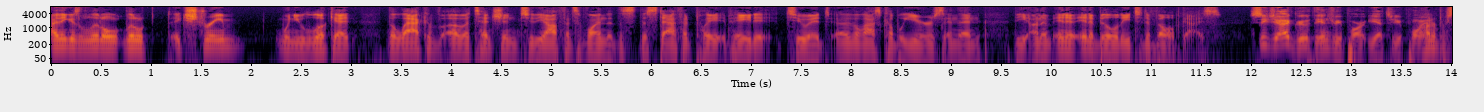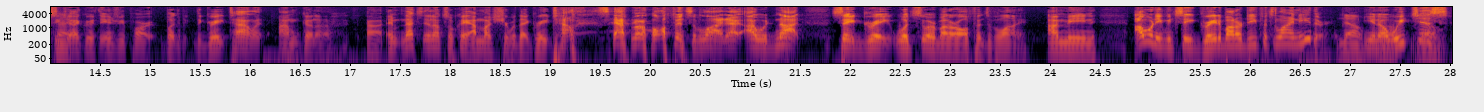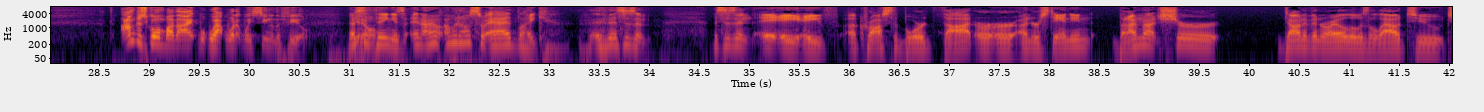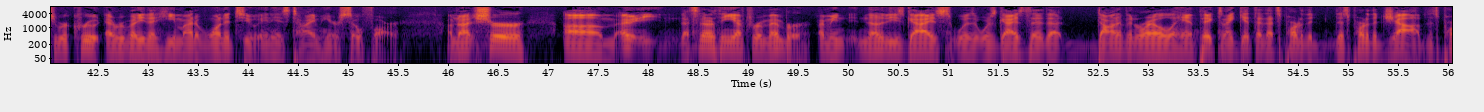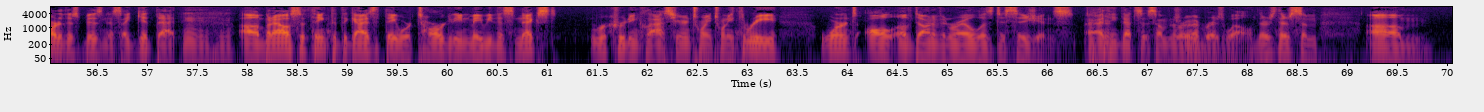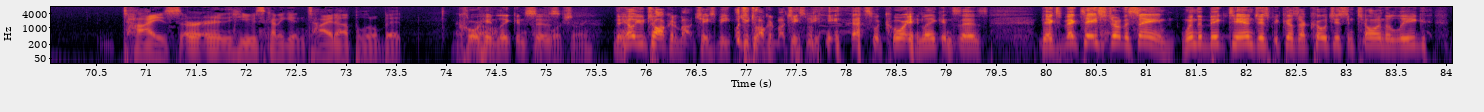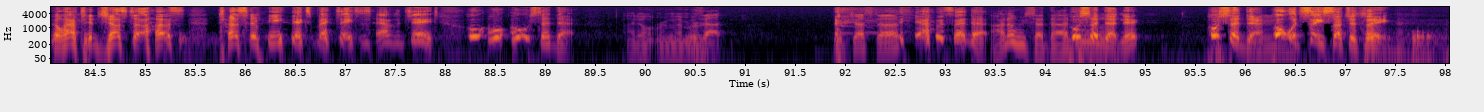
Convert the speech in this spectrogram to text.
I think is a little little extreme when you look at the lack of, of attention to the offensive line that the, the staff had play, paid to it uh, the last couple years, and then the un, in, inability to develop guys. CJ, I agree with the injury part. Yeah, to your point, 100%. CJ, I agree with the injury part. But the great talent, I'm gonna, uh, and that's and that's okay. I'm not sure what that great talent is at on our offensive line. I, I would not say great whatsoever about our offensive line. I mean, I wouldn't even say great about our defensive line either. No, you know, no, we just, I'm just going by the what, what we've seen in the field. That's you know? the thing is, and I, I would also add like, this isn't this isn't a, a, a across the board thought or, or understanding, but I'm not sure Donovan Raiola was allowed to to recruit everybody that he might have wanted to in his time here so far. I'm not sure. Um, I mean, that's another thing you have to remember. I mean, none of these guys was was guys that that Donovan Raiola handpicked, and I get that that's part of the that's part of the job, that's part of this business. I get that, uh, but I also think that the guys that they were targeting, maybe this next recruiting class here in 2023, weren't all of Donovan Raiola's decisions. I think that's something to remember as well. There's there's some um, ties, or, or he was kind of getting tied up a little bit. Corey well, and Lincoln says. "The hell you talking about, Chase B? What you talking about, Chase B?" That's what Corey and Lincoln says. The expectations are the same. Win the Big Ten just because our coach isn't telling the league they'll have to adjust to us doesn't mean the expectations have to change. Who who, who said that? I don't remember. Who was that? Just us? Yeah, who said that? I know who said that. Who said that, Nick? Who said that? Who would say such a thing?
